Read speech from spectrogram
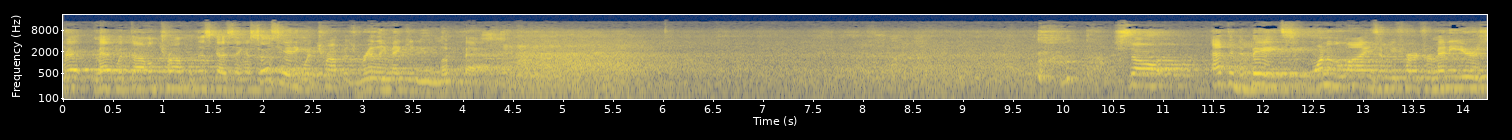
met with Donald Trump, and this guy saying, associating with Trump is really making you look bad. So at the debates, one of the lines that we've heard for many years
